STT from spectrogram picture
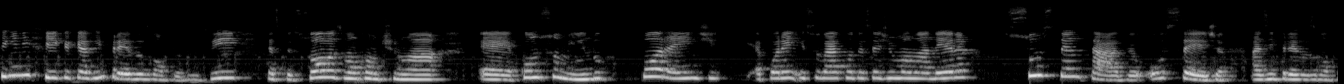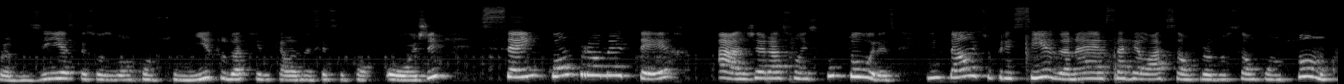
Significa que as empresas vão produzir, que as pessoas vão continuar é, consumindo, porém, de, é, porém, isso vai acontecer de uma maneira sustentável, ou seja, as empresas vão produzir, as pessoas vão consumir tudo aquilo que elas necessitam hoje, sem comprometer as gerações futuras. Então, isso precisa, né, essa relação produção-consumo,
